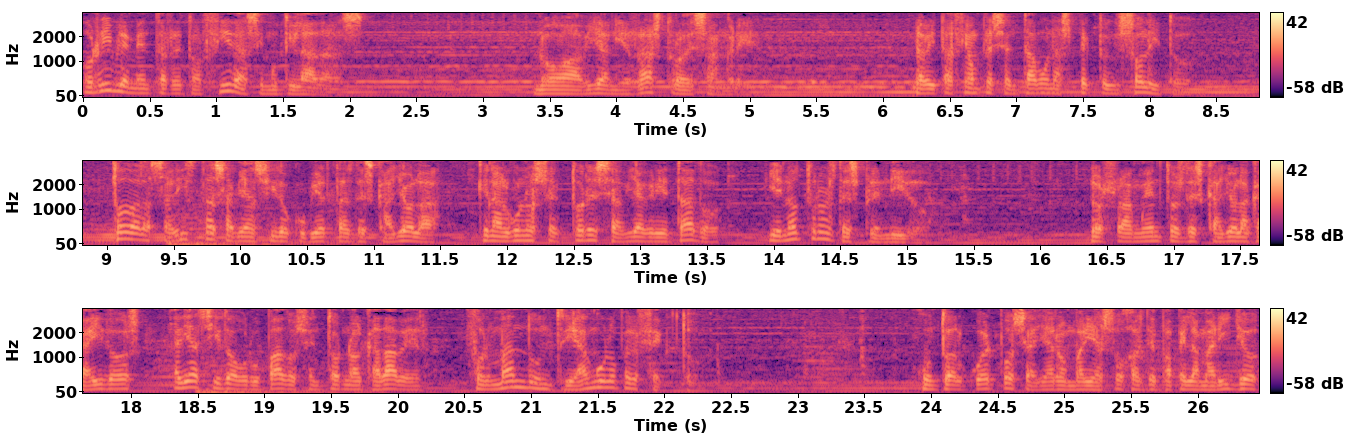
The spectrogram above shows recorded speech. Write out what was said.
horriblemente retorcidas y mutiladas. No había ni rastro de sangre. La habitación presentaba un aspecto insólito. Todas las aristas habían sido cubiertas de escayola, que en algunos sectores se había agrietado y en otros desprendido. Los fragmentos de escayola caídos habían sido agrupados en torno al cadáver, formando un triángulo perfecto. Junto al cuerpo se hallaron varias hojas de papel amarillo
